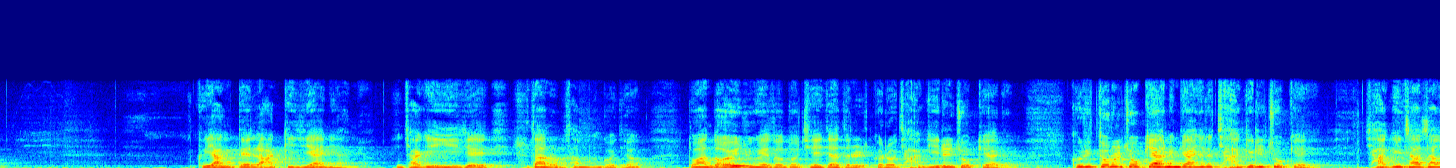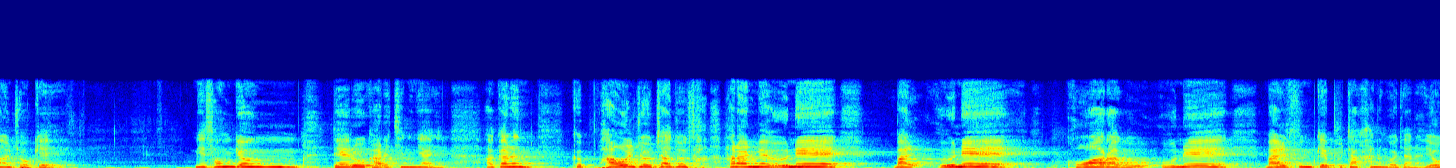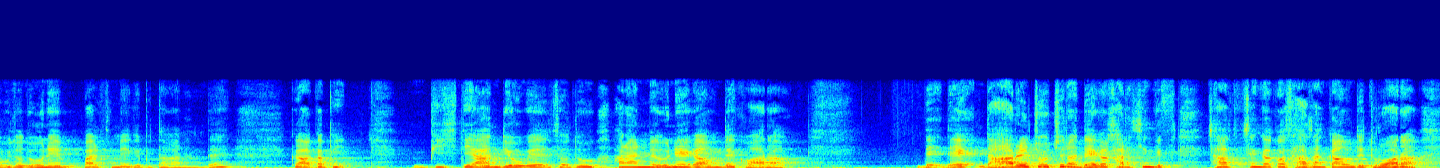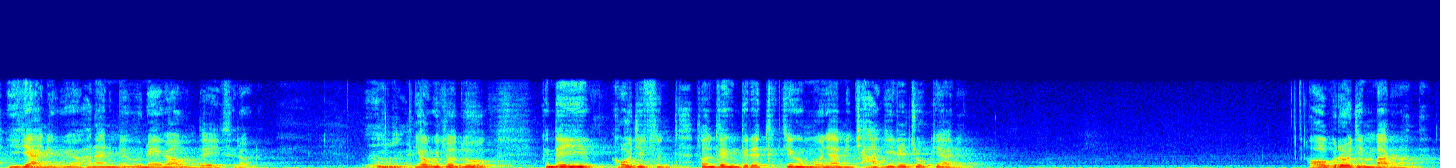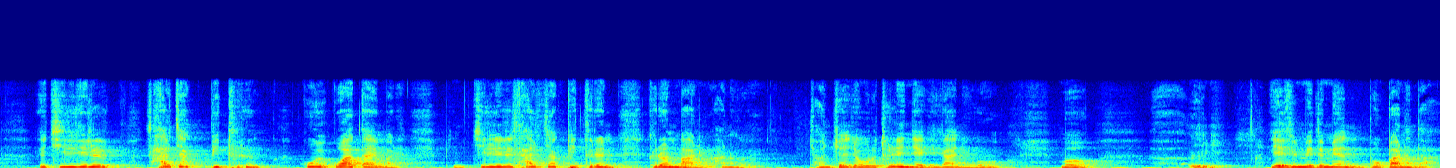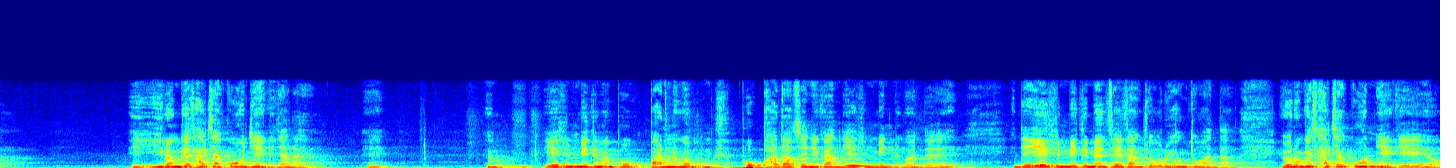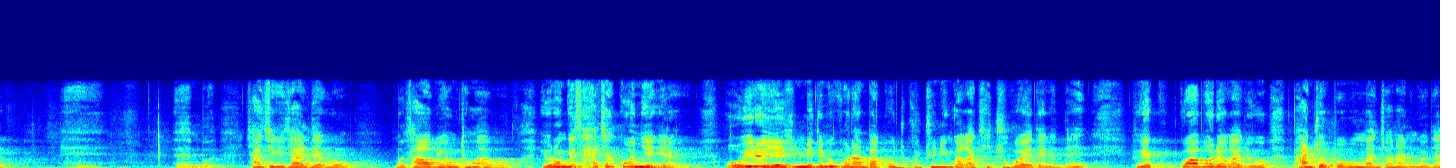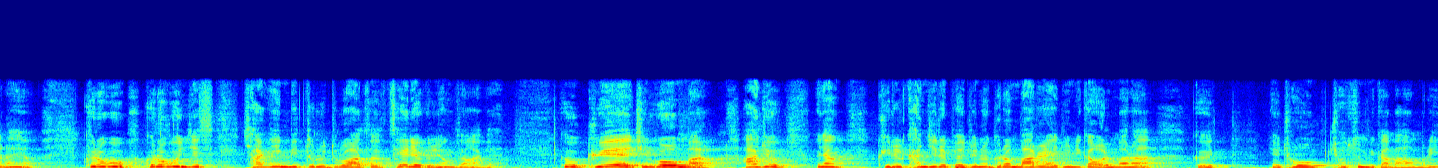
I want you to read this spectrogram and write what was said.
그 양떼를 아끼지 아니하며 자기 이익의 수단으로 삼는 거죠. 또한 너희 중에서도 제자들을 끌어 자기를 쫓게 하려 그리스도를 쫓게 하는 게 아니라 자기를 쫓게 해. 자기 사상을 쫓게 이게 성경대로 가르치는 게 아니에요. 아까는 그 바울조차도 하나님의 은혜 말 은혜 고하라고 은혜 말씀께 부탁하는 거잖아요. 여기서도 은혜 말씀에게 부탁하는데 그 아까 비, 비시디의 안디옥에서도 하나님의 은혜 가운데 거하라. 내, 내, 나를 쫓으라. 내가 가르친 그 사, 생각과 사상 가운데 들어와라. 이게 아니고요. 하나님의 은혜 가운데 있으라. 여기서도 근데 이 거짓 선생들의 특징은 뭐냐면 자기를 쫓게 하려고. 어그러진 말을 한다. 진리를 살짝 비틀은 꼬, 꼬았다 이 말이야. 진리를 살짝 비틀은 그런 말을 하는 거예요. 전체적으로 틀린 얘기가 아니고 뭐 예수 믿으면 복 받는다. 이, 런게 살짝 꼬은 얘기잖아요. 예? 예수 믿으면 복 받는 건, 복 받았으니까 예수 믿는 건데, 근데 예수 믿으면 세상적으로 형통한다. 요런 게 살짝 꼬은 얘기예요. 예. 예, 뭐, 자식이 잘 되고, 뭐, 사업이 형통하고, 요런 게 살짝 꼬은 얘기라고. 오히려 예수 믿으면 고난받고 주님과 같이 죽어야 되는데, 그게 꽈버려가지고 반쪽 복음만 전하는 거잖아요. 그러고, 그러고 이제 자기 밑으로 들어와서 세력을 형성하게. 그 귀에 즐거운 말, 아주 그냥 귀를 간지럽혀주는 그런 말을 해주니까 얼마나 그, 좋, 좋습니까? 마음으로.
